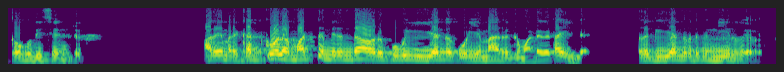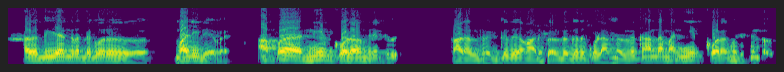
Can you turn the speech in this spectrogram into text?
தொகுதி சேர்ந்துருக்கு. அதே மாதிரி கற்கோளம் மட்டும் இருந்தா ஒரு புவி இயங்கக்கூடிய மாதிரி இருக்க மாட்டேங்கிட்டா இல்லை. இல்ல அதுக்கு இயங்குறதுக்கு நீர் தேவை. அதுக்கு இயங்குறதுக்கு ஒரு வழி தேவை. அப்ப நீர்கோளம் இருக்குது. கடல் இருக்குது ஆறுகள் இருக்குது குளங்கள் இருக்கு அந்த மாதிரி நீர்க்கோளம் இருக்கின்றது.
